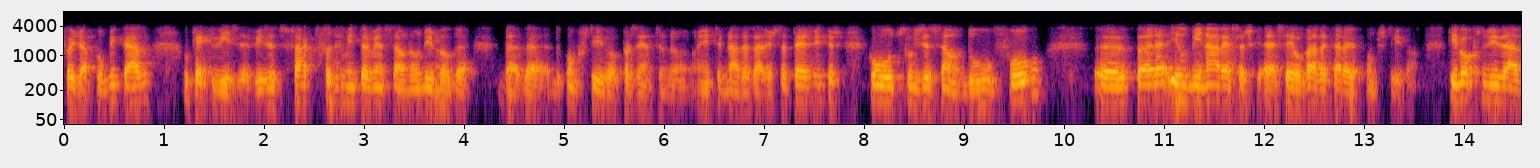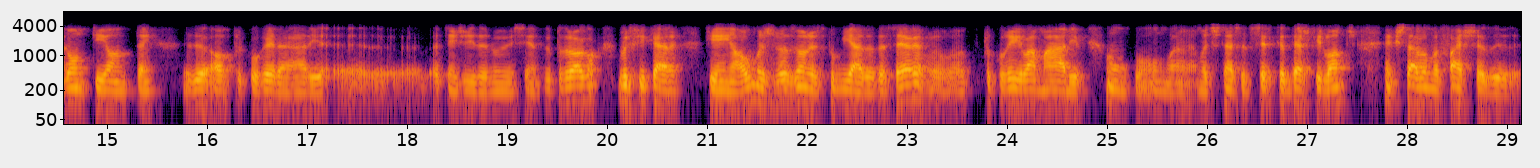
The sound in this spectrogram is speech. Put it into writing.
foi já publicado, o que é que visa? Visa, de facto, fazer uma intervenção no nível da, de combustível presente no, em determinadas áreas estratégicas, com a utilização do fogo, uh, para eliminar essas, essa elevada carga de combustível. Tive a oportunidade ontem, ontem de, ao percorrer a área uh, atingida no incêndio de Pedrógão, verificar que em algumas zonas de comiada da Serra, percorri lá uma área com um, uma, uma, distância de cerca de 10 km, em que estava uma faixa de,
